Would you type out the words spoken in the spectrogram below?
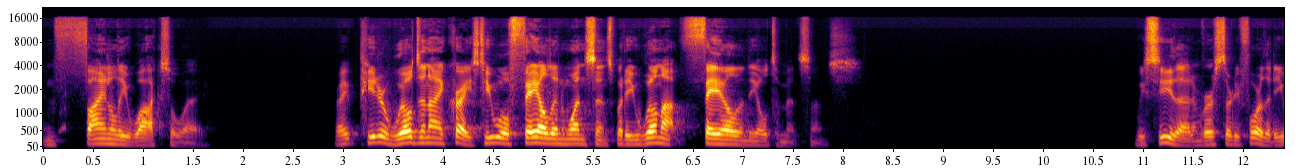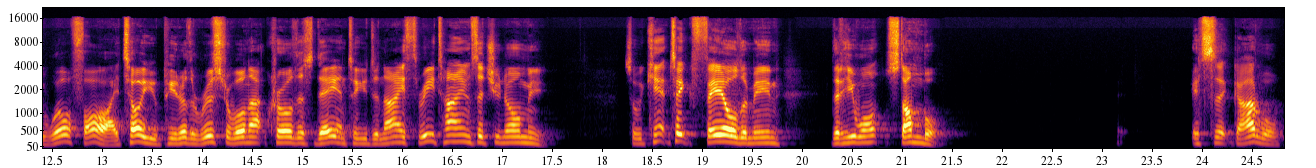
and finally walks away. Right? Peter will deny Christ. He will fail in one sense, but he will not fail in the ultimate sense. We see that in verse 34 that he will fall. I tell you, Peter, the rooster will not crow this day until you deny three times that you know me. So we can't take fail to mean that he won't stumble. It's that God will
